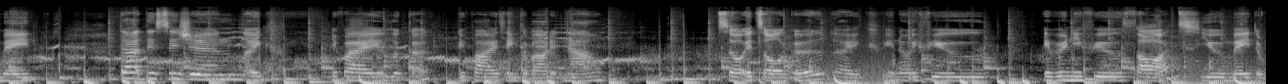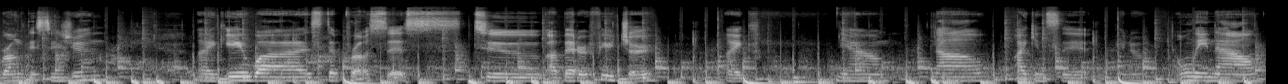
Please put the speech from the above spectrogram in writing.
made that decision. Like, if I look at, if I think about it now. So it's all good. Like, you know, if you even if you thought you made the wrong decision like it was the process to a better future. Like yeah now i can see it you know only now.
